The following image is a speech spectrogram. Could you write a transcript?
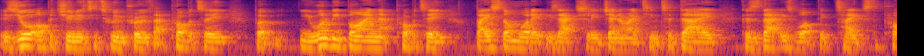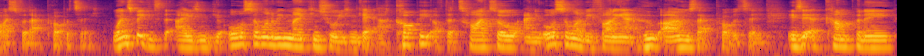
is your opportunity to improve that property, but you want to be buying that property based on what it is actually generating today because that is what dictates the price for that property. When speaking to the agent, you also want to be making sure you can get a copy of the title and you also want to be finding out who owns that property. Is it a company?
